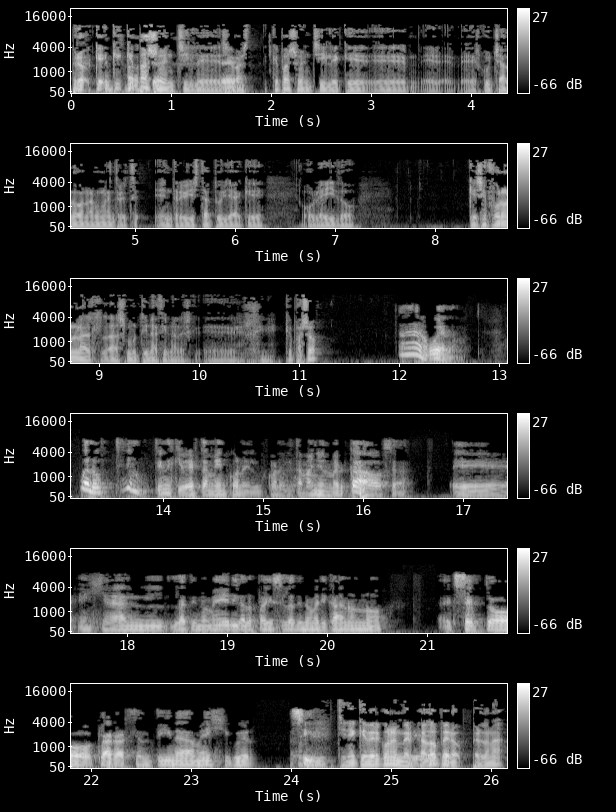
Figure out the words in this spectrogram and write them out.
Pero ¿qué, qué, pasó en Chile, eh, ¿Qué pasó en Chile que eh, he escuchado en alguna entrevista tuya que o leído que se fueron las, las multinacionales? Eh, ¿Qué pasó? Ah, bueno. Bueno, tiene, que ver también con el, con el tamaño del mercado. O sea, en general Latinoamérica, los países latinoamericanos no, excepto, claro, Argentina, México y tiene que ver con el mercado, pero, perdona,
